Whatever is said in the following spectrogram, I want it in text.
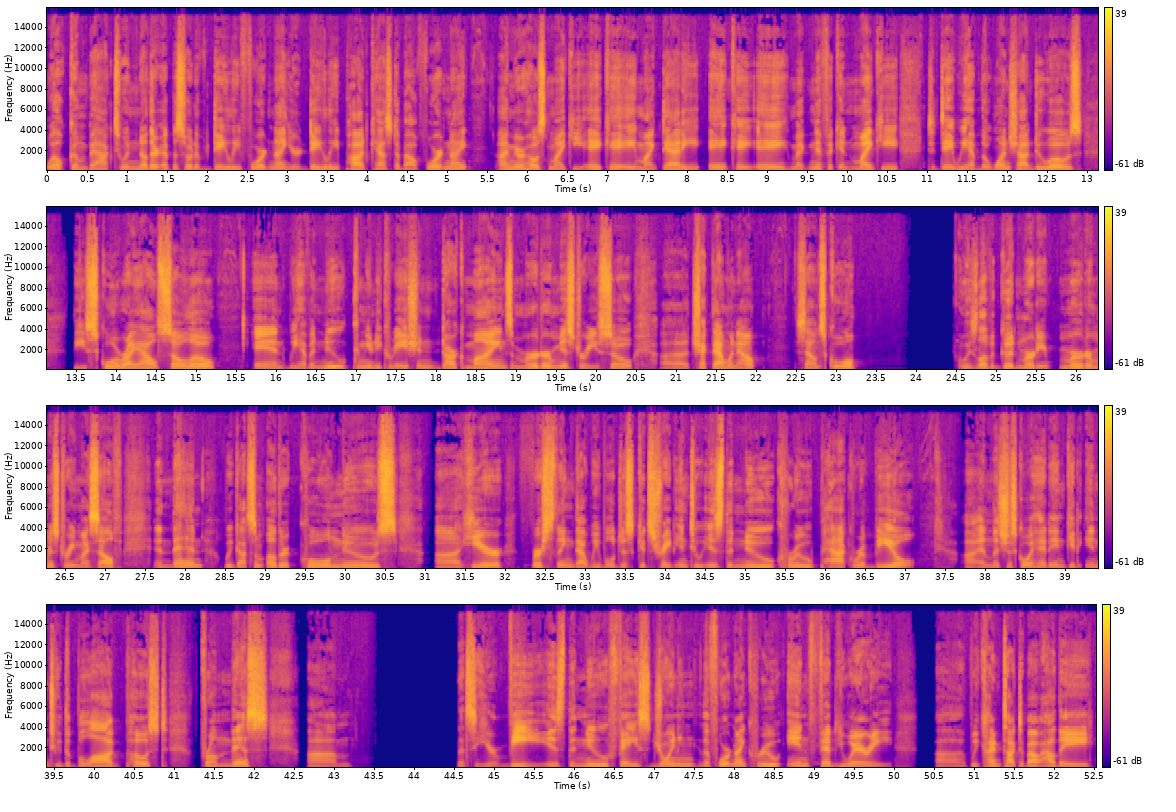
Welcome back to another episode of Daily Fortnite, your daily podcast about Fortnite. I'm your host, Mikey, aka Mike Daddy, aka Magnificent Mikey. Today we have the one shot duos, the Score Royale solo, and we have a new community creation, Dark Minds Murder Mysteries. So uh, check that one out. Sounds cool. Always love a good murder murder mystery myself. And then we got some other cool news uh, here. First thing that we will just get straight into is the new crew pack reveal. Uh, and let's just go ahead and get into the blog post from this. Um, let's see here. V is the new face joining the Fortnite crew in February. Uh, we kind of talked about how they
